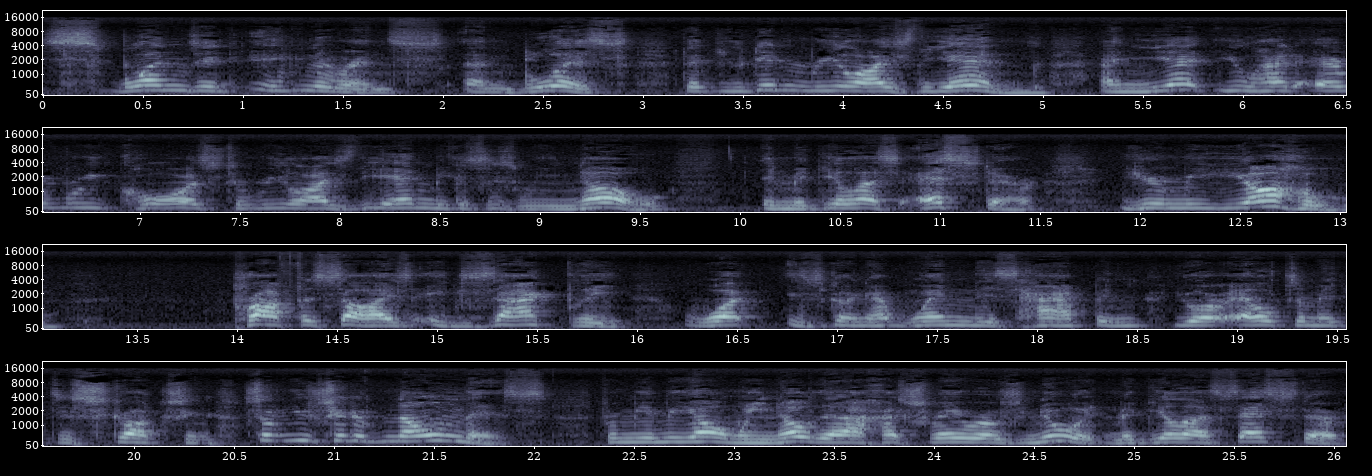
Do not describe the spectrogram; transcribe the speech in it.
splendid ignorance and bliss that you didn't realize the end, and yet you had every cause to realize the end because, as we know, in Megillas Esther, Yirmiyahu prophesies exactly what is going to happen, when this happened, your ultimate destruction. So you should have known this from Yirmiyahu. We know that Achashverosh knew it. Megillah Esther,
